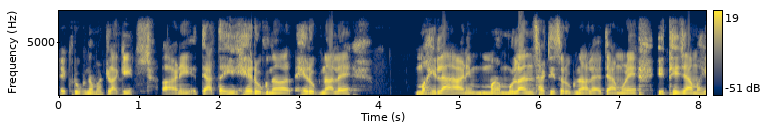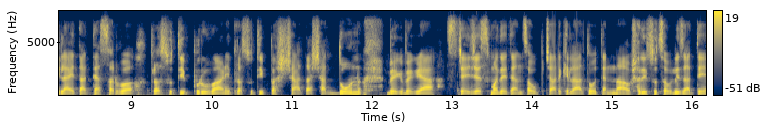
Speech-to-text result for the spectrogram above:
एक रुग्ण म्हटला की आणि त्यातही हे रुग्ण हे रुग्णालय महिला आणि म- मुलांसाठीचं रुग्णालय. आहे त्यामुळे इथे ज्या महिला येतात त्या सर्व प्रसूतीपूर्व आणि प्रसूती पश्चात अशा दोन वेगवेगळ्या स्टेजेसमध्ये त्यांचा उपचार केला जातो. त्यांना औषधी सुचवली जाते.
